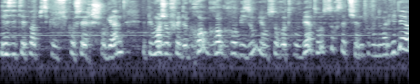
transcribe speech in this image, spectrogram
N'hésitez pas puisque je suis cochère Shogun. Et puis moi je vous fais de gros gros gros bisous et on se retrouve bientôt sur cette chaîne pour une nouvelle vidéo.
